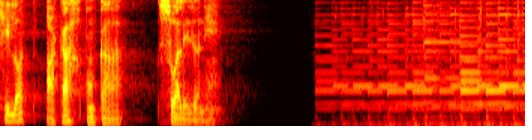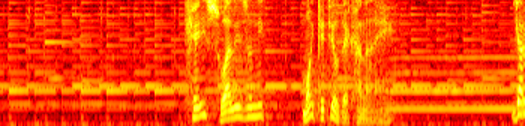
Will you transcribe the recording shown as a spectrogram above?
শিলত আকাশ অঁকা ছোৱালীজনী। সেই ছোৱালীজনীক মই কেতিয়াও দেখা নাই। যাৰ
